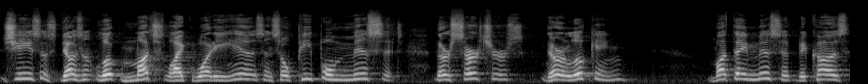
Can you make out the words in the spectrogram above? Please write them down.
Jesus doesn't look much like what he is and so people miss it. They're searchers, they're looking, but they miss it because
